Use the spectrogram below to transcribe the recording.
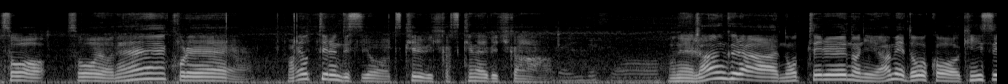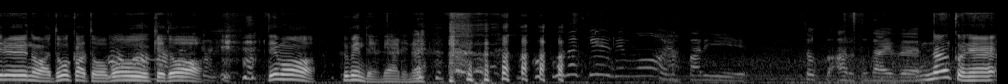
そうそうよね。これ迷ってるんですよ。つけるべきかつけないべきか。いいですよもうねラングラー乗ってるのに雨どうこう気にするのはどうかと思うけどでも不便だよねあれね。ここだけでもやっぱりちょっとあるとだいぶなんかね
